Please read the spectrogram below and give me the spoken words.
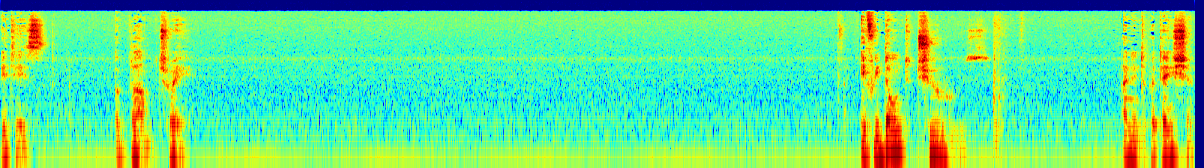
it is a plum tree. If we don't choose an interpretation.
